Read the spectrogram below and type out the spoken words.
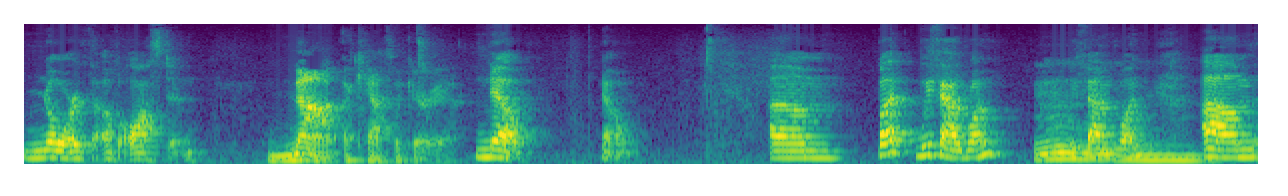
north of austin Not a Catholic area. no no um, but we found one we found one um,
